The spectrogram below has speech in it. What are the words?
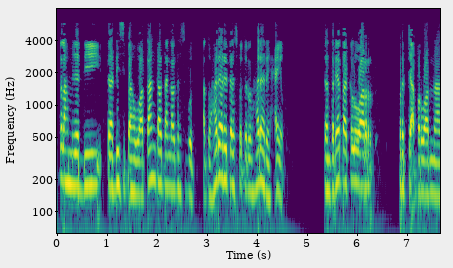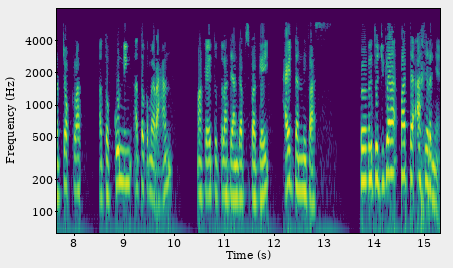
telah menjadi tradisi bahwa tanggal-tanggal tersebut atau hari-hari tersebut adalah hari-hari haid dan ternyata keluar bercak berwarna coklat atau kuning atau kemerahan, maka itu telah dianggap sebagai haid dan nifas. Begitu juga pada akhirnya,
